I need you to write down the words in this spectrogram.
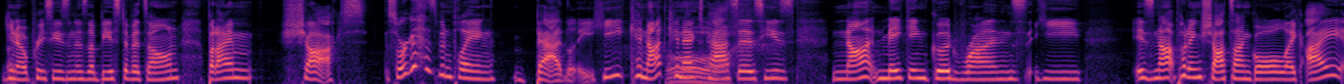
you know preseason is a beast of its own. But I'm shocked. Sorga has been playing badly. He cannot connect Oh. passes. He's not making good runs. He is not putting shots on goal. Like I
